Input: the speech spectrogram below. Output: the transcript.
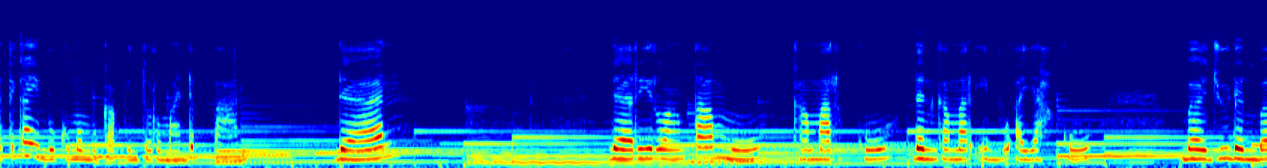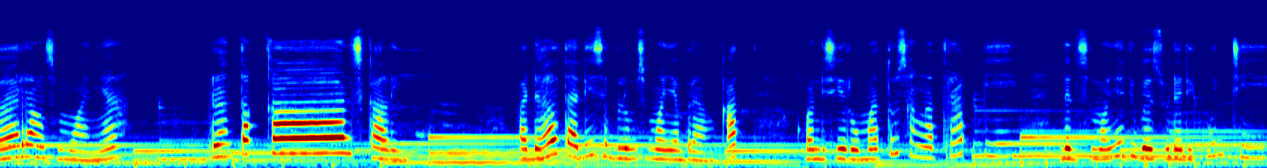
ketika ibuku membuka pintu rumah depan dan dari ruang tamu, kamarku, dan kamar ibu ayahku, baju dan barang semuanya berantakan sekali. Padahal tadi sebelum semuanya berangkat, kondisi rumah tuh sangat rapi dan semuanya juga sudah dikunci.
